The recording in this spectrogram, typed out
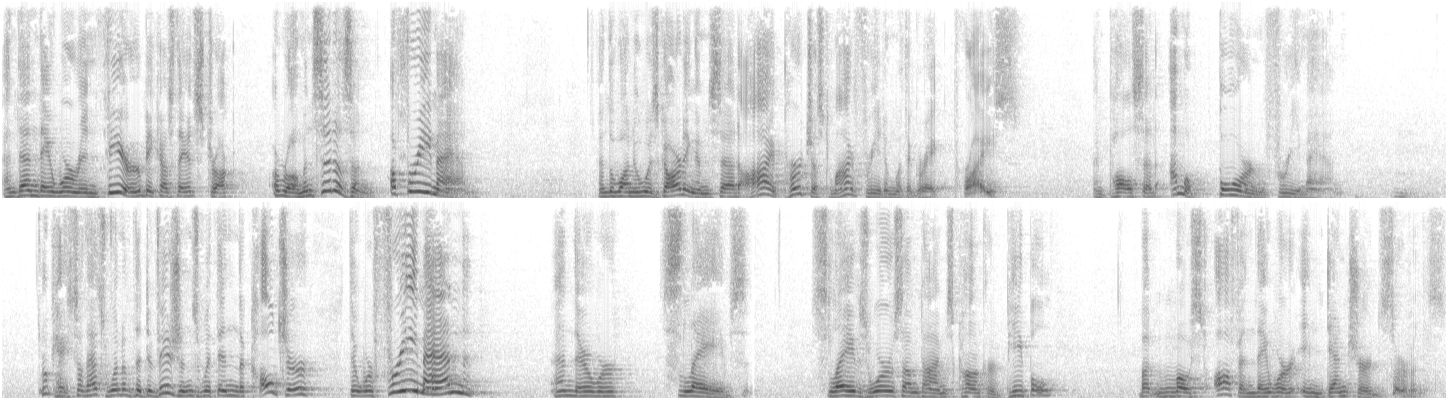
And then they were in fear because they had struck a Roman citizen, a free man. And the one who was guarding him said, I purchased my freedom with a great price. And Paul said, I'm a born free man. Okay, so that's one of the divisions within the culture. There were free men and there were slaves. Slaves were sometimes conquered people, but most often they were indentured servants.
